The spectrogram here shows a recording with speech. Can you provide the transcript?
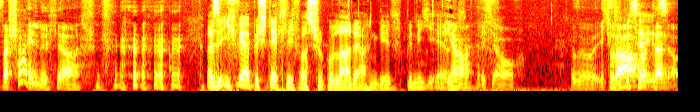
Wahrscheinlich, ja. also ich wäre bestechlich, was Schokolade angeht, bin ich ehrlich. Ja, ich auch. Also ich so, war ja dann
